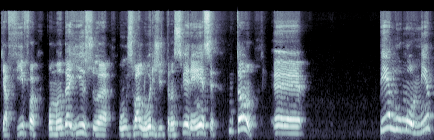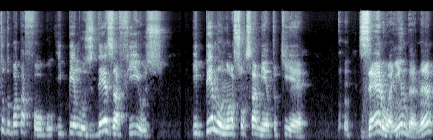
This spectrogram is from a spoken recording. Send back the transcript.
Que a FIFA comanda isso, os valores de transferência. Então, é, pelo momento do Botafogo e pelos desafios e pelo nosso orçamento, que é zero ainda, né?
